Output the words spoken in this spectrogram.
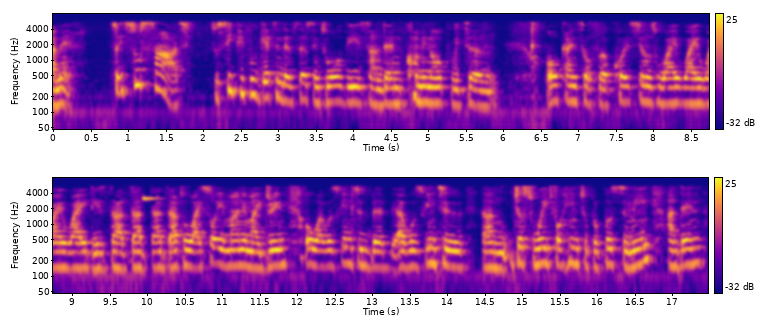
Amen. So it's so sad to see people getting themselves into all this and then coming up with um, all kinds of uh, questions. Why why why why this that that that that? Oh i saw a man in my dream. Oh i was going to i was going to um, just wait for him to propose to me. And then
